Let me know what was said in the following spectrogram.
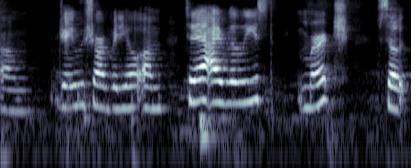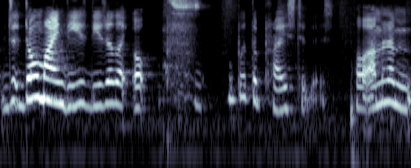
um, Jay Sharp video. Um, today I released merch, so don't mind these. These are like oh, pff, who put the price to this? Oh, I'm gonna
